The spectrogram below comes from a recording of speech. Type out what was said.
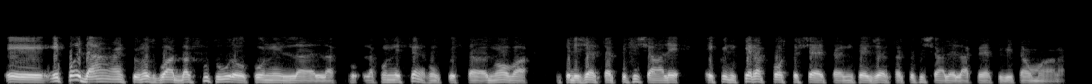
e, e poi dà anche uno sguardo al futuro con il, la, la, connessione con questa nuova intelligenza artificiale e quindi che rapporto c'è tra l'intelligenza artificiale e la creatività umana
